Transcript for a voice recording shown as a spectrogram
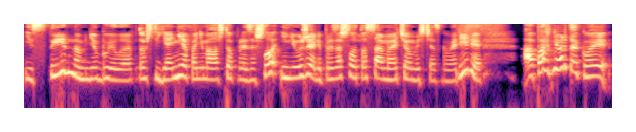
и стыдно мне было, потому что я не понимала, что произошло, и неужели произошло то самое, о чем мы сейчас говорили, а партнер такой,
